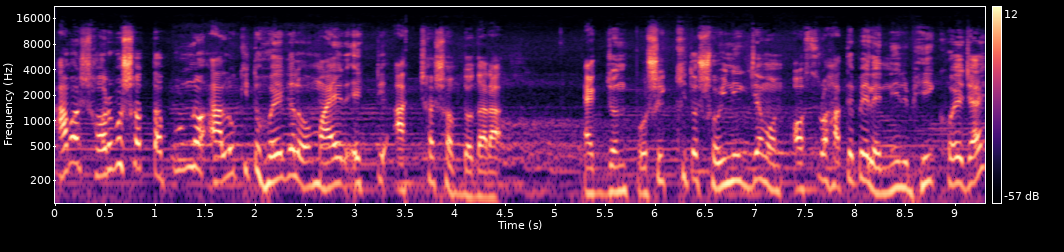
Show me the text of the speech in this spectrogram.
আমার সর্বসত্তা পূর্ণ আলোকিত হয়ে গেল মায়ের একটি আচ্ছা শব্দ দ্বারা। একজন প্রশিক্ষিত সৈনিক যেমন অস্ত্র হাতে পেলে নির্ভীক হয়ে যায়,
